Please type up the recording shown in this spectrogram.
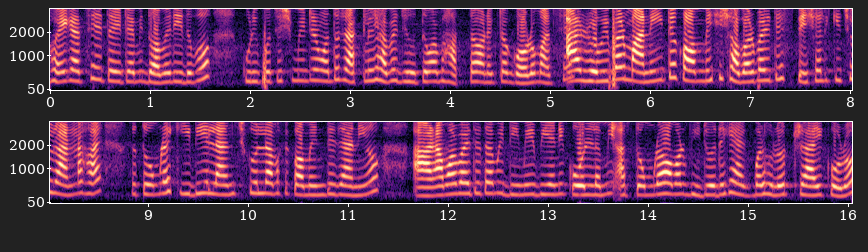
হয়ে গেছে, তো এটা আমি দমে দিয়ে দেবো। কুড়ি পঁচিশ মিনিটের মতো রাখলেই হবে, যেহেতু আমার ভাতটা অনেকটা গরম আছে। আর রবিবার মানেই তো কম বেশি সবার বাড়িতে স্পেশাল কিছু রান্না হয়। তো তোমরা কী দিয়ে লাঞ্চ করলে আমাকে কমেন্টে জানিও। আর আমার বাড়িতে তো আমি ডিমের বিরিয়ানি করলামই, আর তোমরাও আমার ভিডিও দেখে একবার হলো ট্রাই করো।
